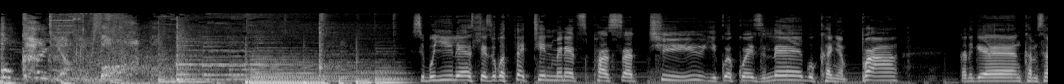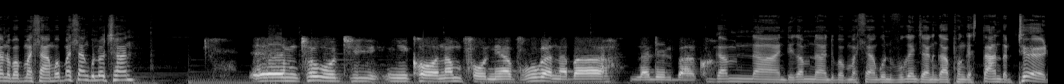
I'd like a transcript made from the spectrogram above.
kukhanya ba sibuyile sihlezi ku-13 minutes past 2 yikwekwezi le kukhanya ba. Kanti-ke ngikhambisana nobaba mahlangu. Baba mahlangu lotshani Eh mthokothi ngikhona mfoni yavuka nabalaleli bakho. kamnandi kamnandi baba mahlangu nivuke njani ngapho nge-standard 10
